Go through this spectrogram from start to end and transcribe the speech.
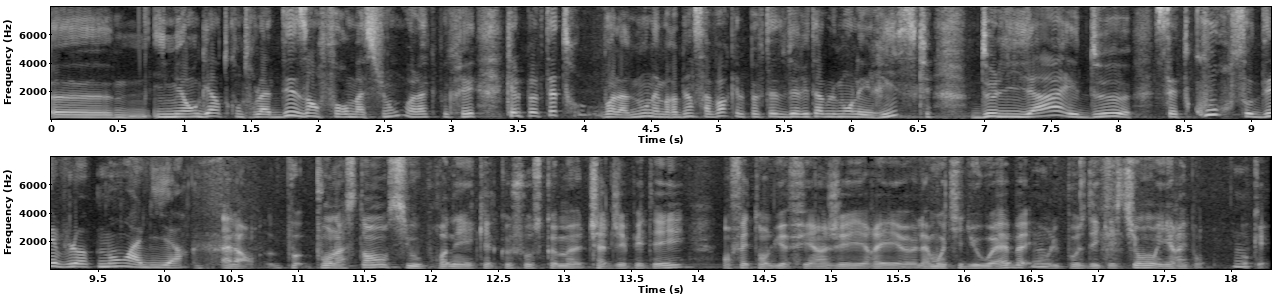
il met en garde contre la désinformation voilà, qui peut créer. Quels peuvent être, voilà, nous on aimerait bien savoir quels peuvent être véritablement les risques de l'IA et de cette course au développement à l'IA. Alors, pour l'instant, si vous prenez quelque chose comme ChatGPT, en fait, on lui a fait ingérer euh, la moitié du web, et on lui pose des questions et il répond. Mm. OK.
